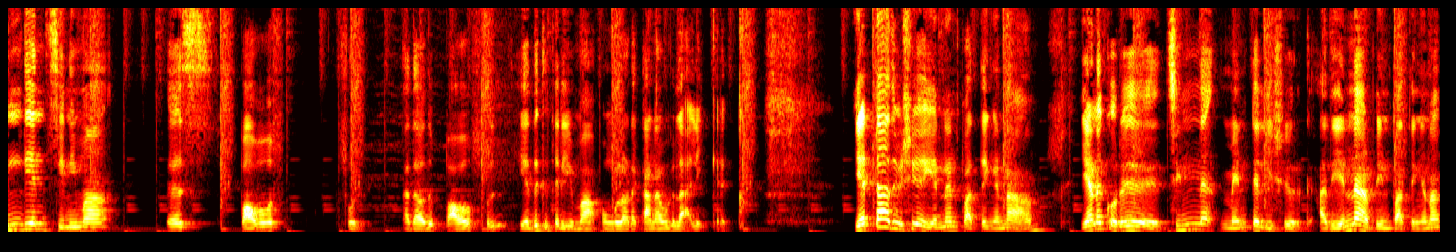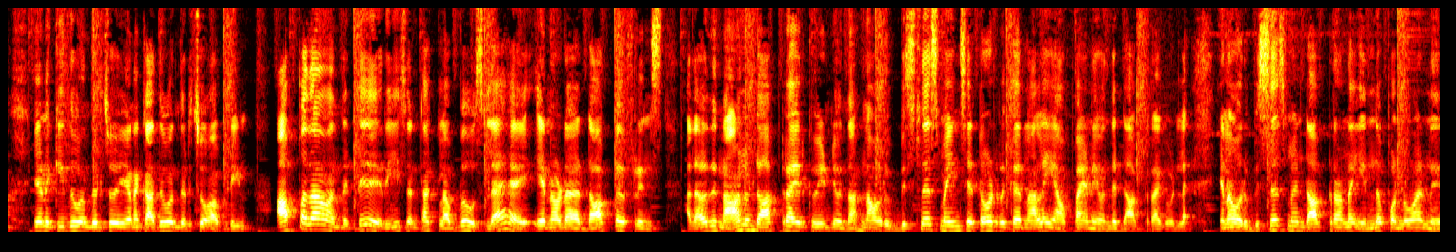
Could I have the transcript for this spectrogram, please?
இந்தியன் சினிமா இஸ் பவர்ஃபுல் அதாவது பவர்ஃபுல் எதுக்கு தெரியுமா? உங்களோட கனவுகளை அழிக்கிறதுக்கு. எட்டாவது விஷயம் என்னன்னு பார்த்தீங்கன்னா எனக்கு ஒரு சின்ன மென்டல் இஷ்யூ இருக்குது அது என்ன அப்படின்னு பார்த்தீங்கன்னா எனக்கு இது வந்துருச்சோ எனக்கு அது வந்துருச்சோ அப்படின்னு. அப்போ தான் வந்துட்டு ரீசெண்டாக க்ளப் ஹவுஸில் என்னோட டாக்டர் ஃப்ரெண்ட்ஸ் அதாவது நானும் டாக்டராக இருக்க வேண்டியது தான். நான் ஒரு பிஸ்னஸ் மைண்ட் செட்டோடு இருக்கிறதுனால என் அப்பா என்னை வந்து டாக்டராக விடல. ஏன்னா ஒரு பிஸ்னஸ் மேன் டாக்டரானா என்ன பண்ணுவான்னு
